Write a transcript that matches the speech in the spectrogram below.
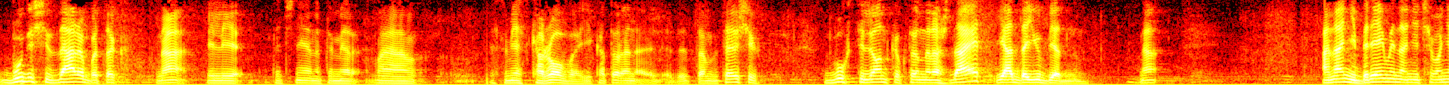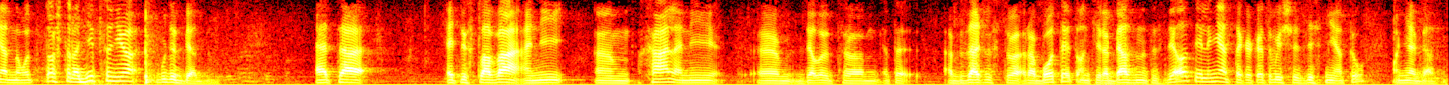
будущий заработок, да, или точнее, например, uh, если у меня есть корова, и которая там следующих двух теленков, которые она рождает, я отдаю бедным. Да? Она не беременна, ничего нет, но вот то, что родится у нее, будет бедным. Это, эти слова, они эм, халь, они эм, делают, эм, это обязательство работает, он теперь обязан это сделать или нет, так как этого еще здесь нету, он не обязан.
